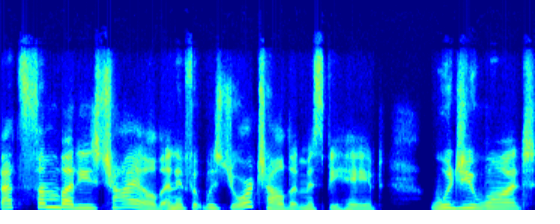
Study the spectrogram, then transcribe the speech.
That's somebody's child. And if it was your child that misbehaved, would you want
